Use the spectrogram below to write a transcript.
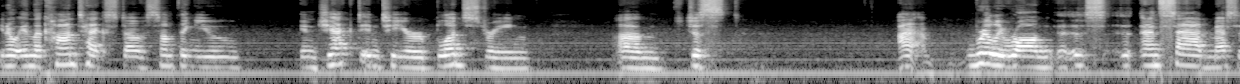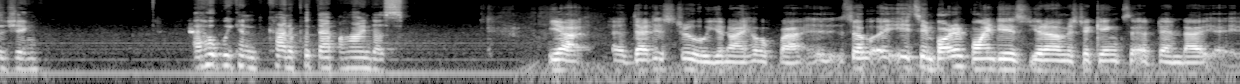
you know, in the context of something you inject into your bloodstream, um, just I, really wrong uh, and sad messaging. I hope we can kind of put that behind us. Yeah, uh, that is true. You know, I hope. Uh, so uh, it's important point is, you know, Mr. King said, and I,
